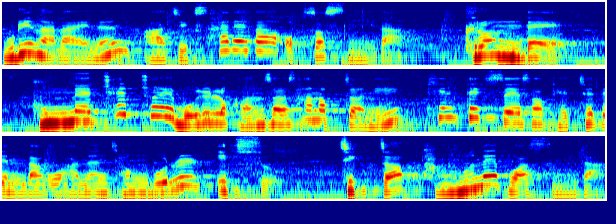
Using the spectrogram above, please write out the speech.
우리나라에는 아직 사례가 없었습니다. 그런데 국내 최초의 모듈러 건설 산업전이 킨텍스에서 개최된다고 하는 정보를 입수, 직접 방문해 보았습니다.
